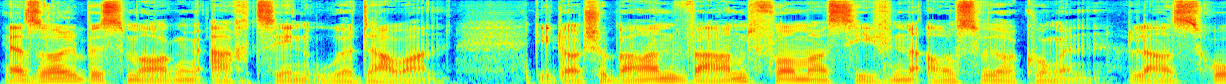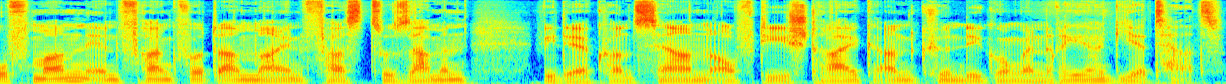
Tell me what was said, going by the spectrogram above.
Er soll bis morgen 18 Uhr dauern. Die Deutsche Bahn warnt vor massiven Auswirkungen. Lars Hofmann in Frankfurt am Main fasst zusammen, wie der Konzern auf die Streikankündigungen reagiert hat.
